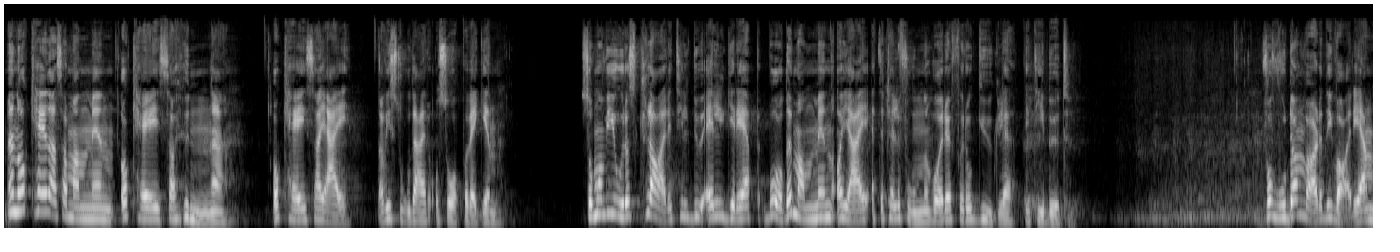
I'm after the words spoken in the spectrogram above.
Men ok, da, sa mannen min. Ok, sa hundene. Ok, sa jeg, da vi sto der og så på veggen. Som om vi gjorde oss klare til duell, grep både mannen min og jeg etter telefonene våre for å google de ti bud. For hvordan var det de var igjen?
